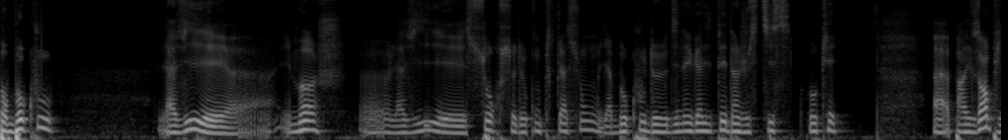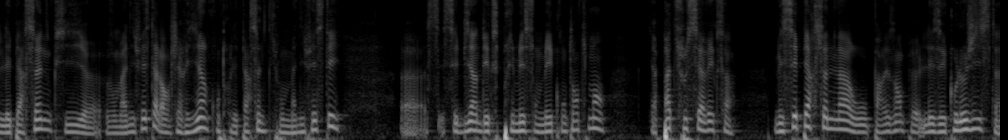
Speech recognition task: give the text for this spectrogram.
Pour beaucoup, la vie est, euh, est moche, euh, la vie est source de complications, il y a beaucoup d'inégalités, d'injustices, ok. Euh, par exemple, les personnes qui euh, vont manifester, alors j'ai rien contre les personnes qui vont manifester, c'est bien d'exprimer son mécontentement, il n'y a pas de souci avec ça. Mais ces personnes-là, ou par exemple les écologistes,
